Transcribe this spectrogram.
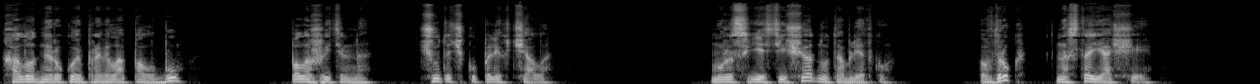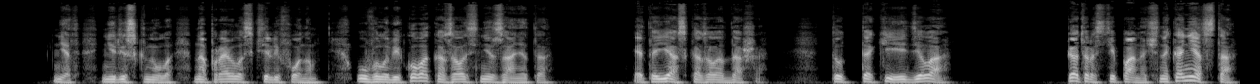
Холодной рукой провела по лбу. Положительно. Чуточку полегчало. Может, съесть еще одну таблетку? Вдруг настоящие? Нет, не рискнула, направилась к телефонам. У Воловикова оказалось не занято. «Это я», — сказала Даша. «Тут такие дела». «Петр Степанович, наконец-то!»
